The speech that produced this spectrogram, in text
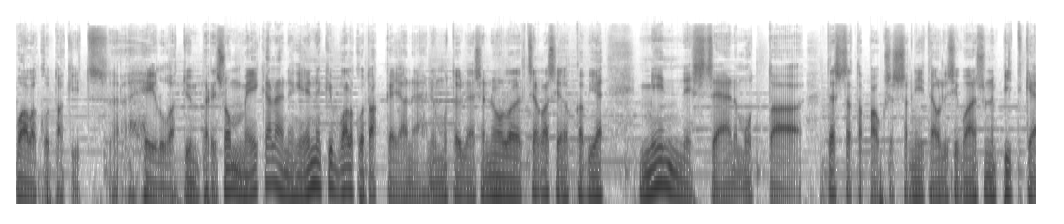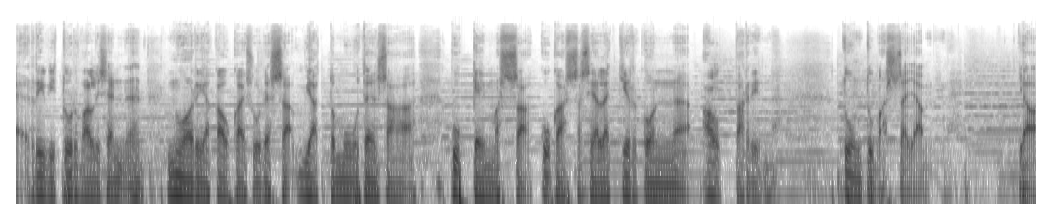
valkotakit heiluvat ympäri. Se on meikäläinen ennenkin valkotakkeja nähnyt, mutta yleensä ne on olleet sellaisia, jotka vie mennessään, mutta tässä tapauksessa niitä olisi vain sellainen pitkä rivi turvallisen nuoria kaukaisuudessa viattomuutensa kukkeimmassa kukassa siellä kirkon alttarin tuntumassa ja, ja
